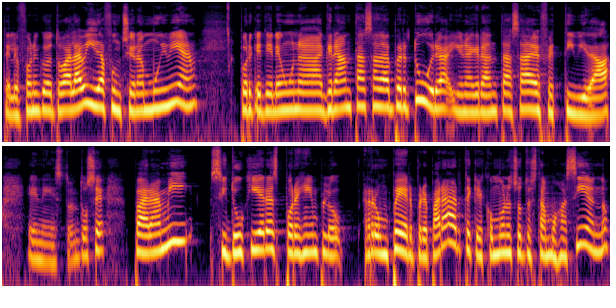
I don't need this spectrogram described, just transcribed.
telefónico de toda la vida, funcionan muy bien porque tienen una gran tasa de apertura y una gran tasa de efectividad en esto. Entonces, para mí, si tú quieres, por ejemplo, romper, prepararte, que es como nosotros estamos haciendo,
